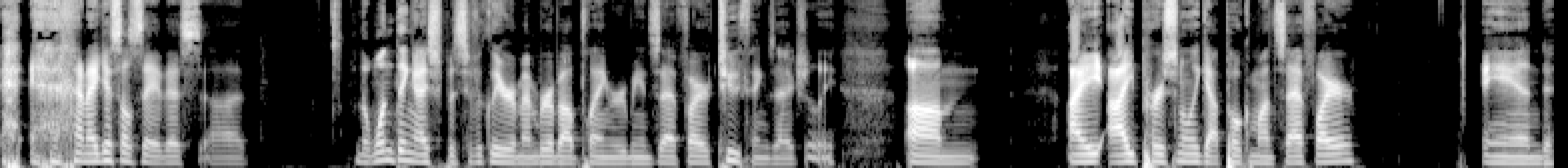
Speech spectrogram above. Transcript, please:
and I guess I'll say this. Uh, the one thing I specifically remember about playing Ruby and Sapphire, two things actually. Um, I I personally got Pokemon Sapphire, and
